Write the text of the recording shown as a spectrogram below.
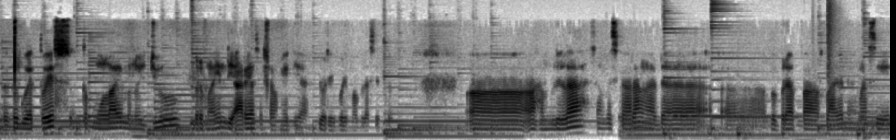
itu gue twist untuk mulai menuju bermain di area sosial media 2015 itu uh, alhamdulillah sampai sekarang ada uh, beberapa klien yang masih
